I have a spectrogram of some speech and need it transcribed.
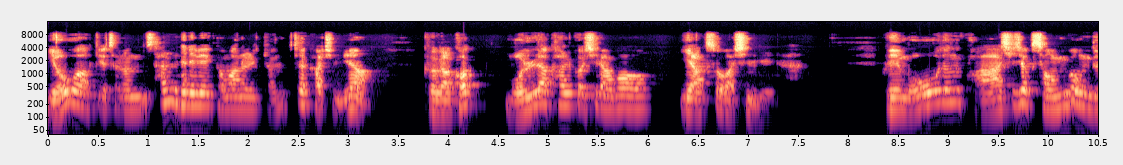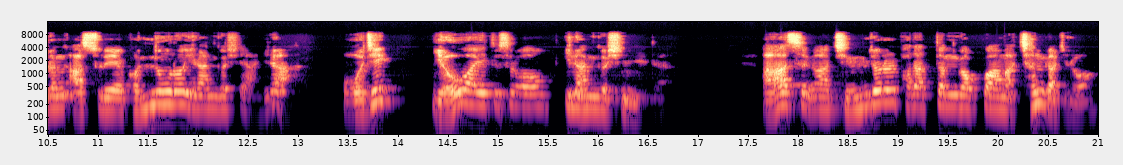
여호와께서는 산헤립의 교만을 견책하시며 그가 곧 몰락할 것이라고 약속하십니다. 그의 모든 과시적 성공들은 아수르의 권능으로 인한 것이 아니라 오직 여호와의 뜻으로 인한 것입니다. 아하스가 징조를 받았던 것과 마찬가지로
